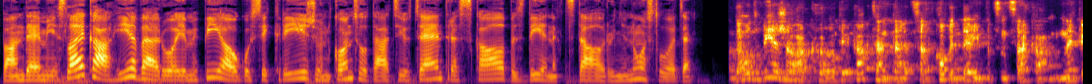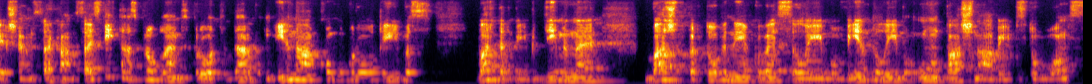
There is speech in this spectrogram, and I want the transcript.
Pandēmijas laikā ievērojami pieaugusi krīžu un konsultāciju centra skalbes diennakts tālruņa noslodze. Daudz biežāk uh, tiek akcentēts ar Covid-19 sekām, netiešām sekām saistītās problēmas, proti, darba un ienākumu grūtības, vardarbība ģimenē, bažas par tuvinieku veselību, vientulību un pašnāvības domas.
